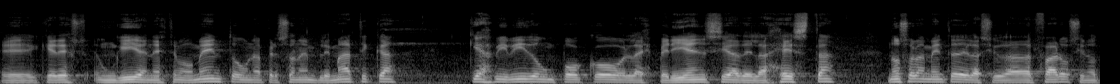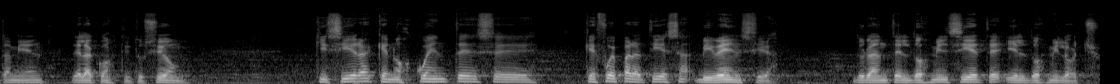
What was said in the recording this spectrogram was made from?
eh, que eres un guía en este momento, una persona emblemática, que has vivido un poco la experiencia de la gesta, no solamente de la ciudad de Alfaro, sino también de la Constitución. Quisiera que nos cuentes eh, qué fue para ti esa vivencia durante el 2007 y el 2008.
